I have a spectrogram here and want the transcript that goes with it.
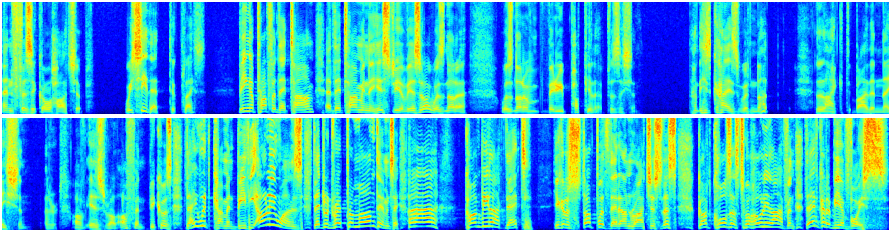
and physical hardship. We see that took place. Being a prophet that time, at that time in the history of Israel, was not a, was not a very popular position. Now, these guys were not liked by the nation of Israel often because they would come and be the only ones that would reprimand them and say, ah, can't be like that. You've got to stop with that unrighteousness. God calls us to a holy life, and they've got to be a voice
